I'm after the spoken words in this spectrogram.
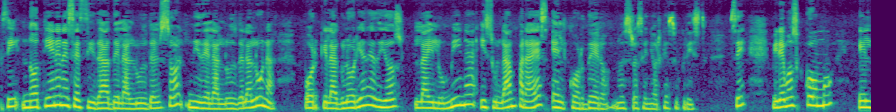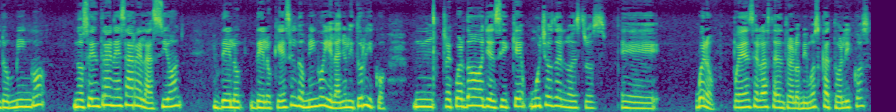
¿Sí? No tiene necesidad de la luz del sol ni de la luz de la luna, porque la gloria de Dios la ilumina y su lámpara es el Cordero, nuestro Señor Jesucristo. ¿Sí? Miremos cómo el domingo nos entra en esa relación de lo, de lo que es el domingo y el año litúrgico. Mm, recuerdo, Jessy, que muchos de nuestros, eh, bueno, pueden ser hasta dentro de los mismos católicos,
